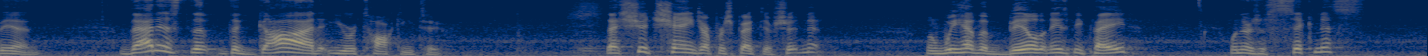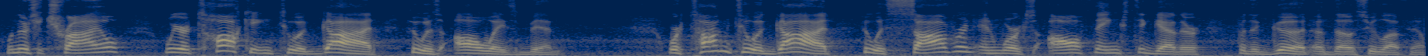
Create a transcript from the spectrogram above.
been. That is the, the God you're talking to. That should change our perspective, shouldn't it? When we have a bill that needs to be paid, when there's a sickness, when there's a trial, we are talking to a God who has always been. We're talking to a God who is sovereign and works all things together for the good of those who love him.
